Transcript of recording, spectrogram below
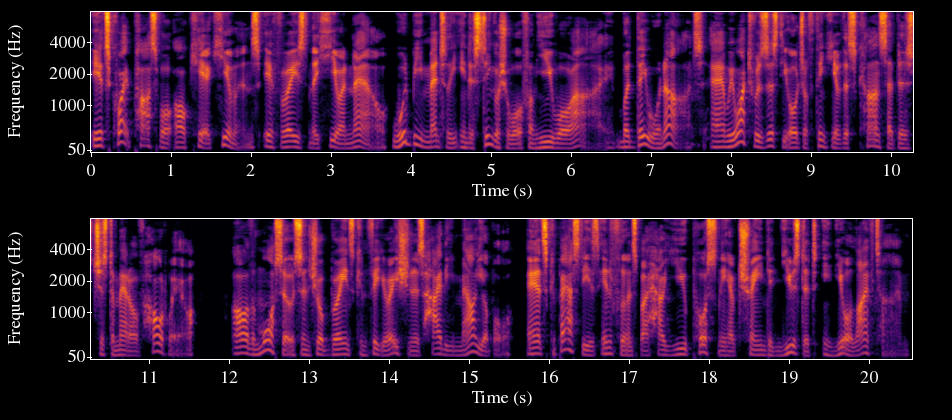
It's quite possible archaic humans, if raised in the here and now, would be mentally indistinguishable from you or I, but they were not, and we want to resist the urge of thinking of this concept as just a matter of hardware, all the more so since your brain's configuration is highly malleable, and its capacity is influenced by how you personally have trained and used it in your lifetime.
